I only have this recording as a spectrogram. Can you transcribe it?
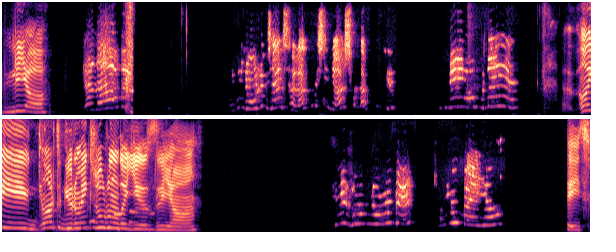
Lia. Ya ne yapayım? Emin oğlum sen salak mısın ya salak mısın? Ne ya bu ne? Ay artık yürümek zorundayız ya. Kayıt.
